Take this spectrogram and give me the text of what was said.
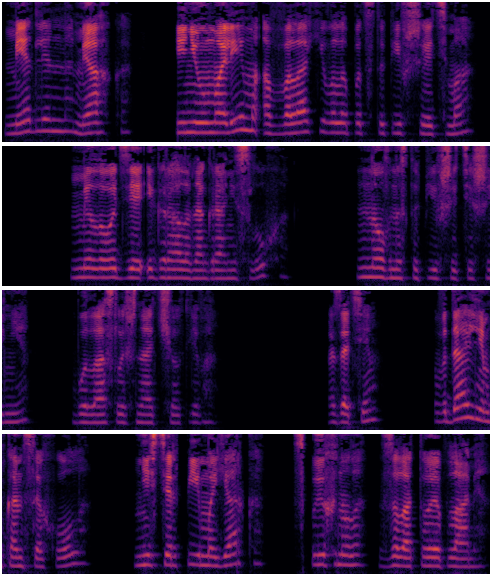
Медленно, мягко и неумолимо обволакивала подступившая тьма, мелодия играла на грани слуха, но в наступившей тишине была слышна отчетливо. А затем, в дальнем конце холла, нестерпимо ярко вспыхнуло золотое пламя.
